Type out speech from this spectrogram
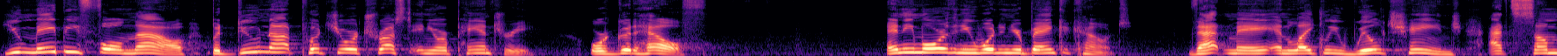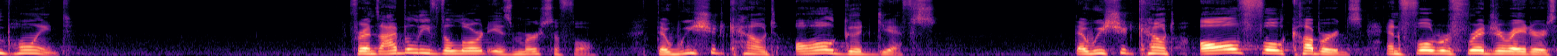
you may be full now, but do not put your trust in your pantry or good health any more than you would in your bank account. That may and likely will change at some point. Friends, I believe the Lord is merciful, that we should count all good gifts, that we should count all full cupboards and full refrigerators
